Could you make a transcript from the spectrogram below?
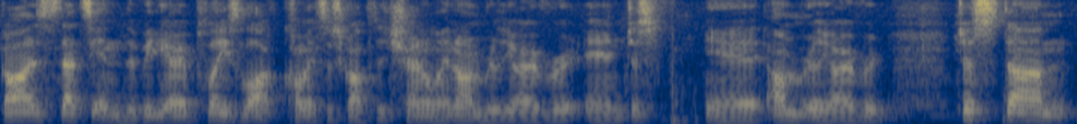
guys, that's the end of the video. Please like, comment, subscribe to the channel, and I'm really over it. And just, yeah, I'm really over it. Just, um,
